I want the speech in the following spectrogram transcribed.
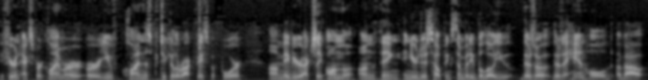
if you're an expert climber or, or you've climbed this particular rock face before, um, maybe you're actually on the on the thing and you're just helping somebody below you. There's a there's a handhold about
